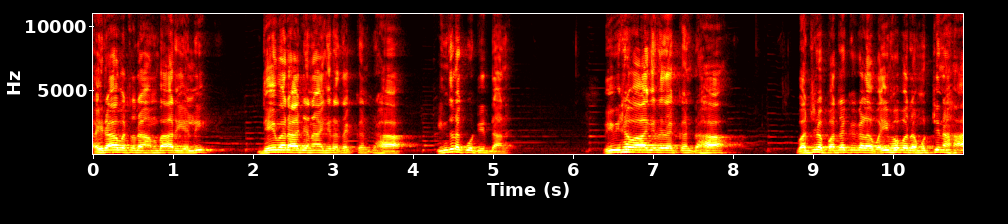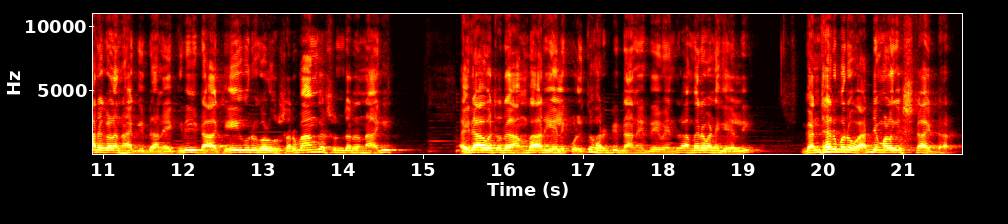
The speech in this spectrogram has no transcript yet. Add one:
ಐರಾವತದ ಅಂಬಾರಿಯಲ್ಲಿ ದೇವರಾಜನಾಗಿರತಕ್ಕಂತಹ ಇಂದ್ರ ಕೂತಿದ್ದಾನೆ ವಿವಿಧವಾಗಿರತಕ್ಕಂತಹ ವಜ್ರ ಪದಕಗಳ ವೈಭವದ ಮುತ್ತಿನ ಹಾರಗಳನ್ನು ಹಾಕಿದ್ದಾನೆ. ಕಿರೀಟ ಕೇಯೂರುಗಳು ಸರ್ವಾಂಗ ಸುಂದರನಾಗಿ ಐರಾವತದ ಅಂಬಾರಿಯಲ್ಲಿ ಕುಳಿತು ಹೊರಟಿದ್ದಾನೆ ದೇವೇಂದ್ರ. ಮೆರವಣಿಗೆಯಲ್ಲಿ ಗಂಧರ್ವರು ವಾದ್ಯ ಮೊಳಗಿಸ್ತಾ ಇದ್ದಾರೆ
